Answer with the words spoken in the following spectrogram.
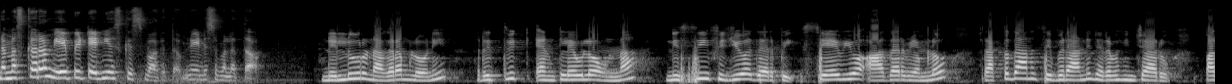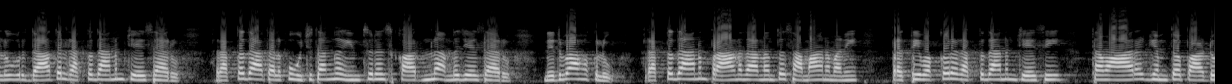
నమస్కారం ఏపీ టెన్ న్యూస్కి స్వాగతం. నేను సుమలత. నెల్లూరు నగరంలోని రిత్విక్ ఎన్క్లేవ్లో ఉన్న నిస్సీ ఫిజియోథెరపీ సేవియో ఆధ్వర్యంలో రక్తదాన శిబిరాన్ని నిర్వహించారు. పలువురు దాతలు రక్తదానం చేశారు. రక్తదాతలకు ఉచితంగా ఇన్సూరెన్స్ కార్డులు అందజేశారు. నిర్వాహకులు రక్తదానం ప్రాణదానంతో సమానమని ప్రతి ఒక్కరూ రక్తదానం చేసి తమ ఆరోగ్యంతో పాటు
